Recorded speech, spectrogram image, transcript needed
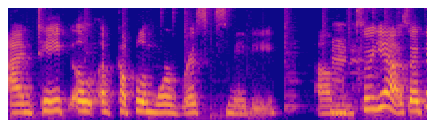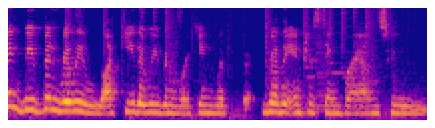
and take a, a couple of more risks, maybe. Um, So, yeah, so I think we've been really lucky that we've been working with really interesting brands who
